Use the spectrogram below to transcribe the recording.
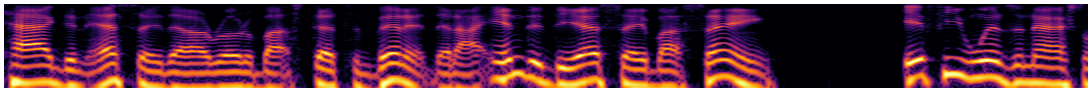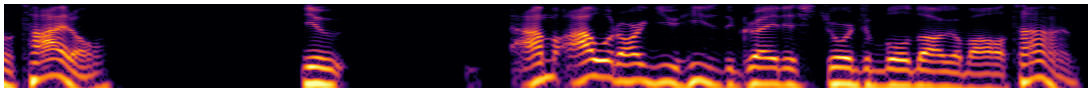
tagged an essay that I wrote about Stetson Bennett that I ended the essay by saying, if he wins a national title, you know, I'm, I would argue he's the greatest Georgia Bulldog of all time.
